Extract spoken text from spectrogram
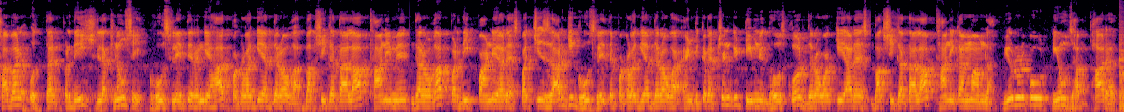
खबर, उत्तर प्रदेश, लखनऊ से घूस लेते रंगे हाथ, पकड़ा गया दरोगा। बख्शी का तालाब, थाने में दरोगा, प्रदीप पांडे अरेस्ट। पच्चीस हज़ार की घूस लेते पकड़ा गया दरोगा। एंटी करप्शन की टीम ने घूसखोर, दरोगा की अरेस्ट। बख्शी का तालाब, थाने का मामला। ब्यूरो रिपोर्ट, न्यूज़ हब, भारत।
